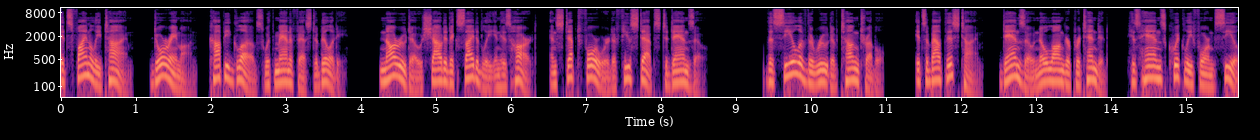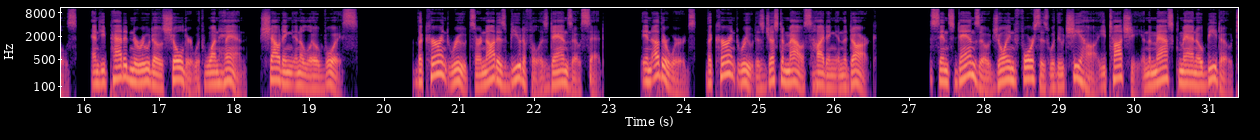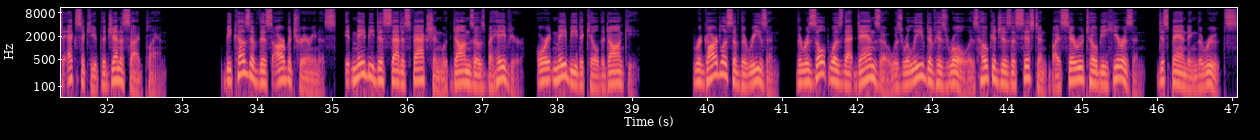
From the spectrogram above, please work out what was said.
It's finally time. Doraemon, copy gloves with manifest ability. Naruto shouted excitedly in his heart, and stepped forward a few steps to Danzo. The seal of the root of tongue trouble. It's about this time. Danzo no longer pretended, his hands quickly formed seals, and he patted Naruto's shoulder with one hand, shouting in a low voice. The current roots are not as beautiful as Danzo said. In other words, the current root is just a mouse hiding in the dark. Since Danzo joined forces with Uchiha Itachi and the masked man Obito to execute the genocide plan. Because of this arbitrariness, it may be dissatisfaction with Danzo's behavior, or it may be to kill the donkey. Regardless of the reason, the result was that Danzo was relieved of his role as Hokage's assistant by Sarutobi Hiruzen, disbanding the roots.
